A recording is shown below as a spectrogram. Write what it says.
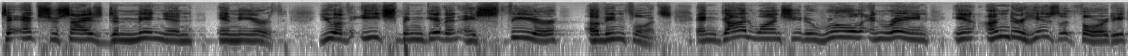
to exercise dominion in the earth. You have each been given a sphere of influence. And God wants you to rule and reign in, under His authority.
